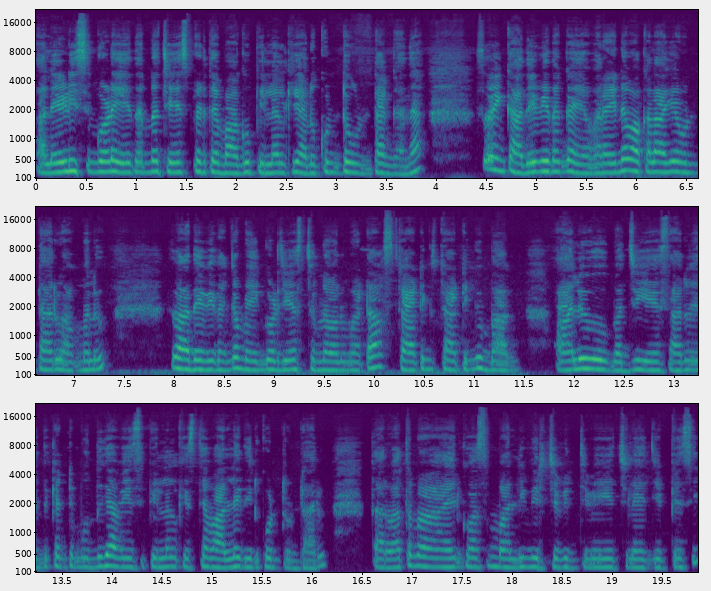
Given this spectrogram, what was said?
ఆ లేడీస్ని కూడా ఏదన్నా చేసి పెడితే బాగు పిల్లలకి అనుకుంటూ ఉంటాం కదా సో, ఇంకా అదే విధంగా ఎవరైనా ఒకలాగే ఉంటారు అమ్మలు. సో, అదే విధంగా మేము కూడా చేస్తున్నాం అనమాట. స్టార్టింగ్ స్టార్టింగ్ బా ఆలు బజ్జీ వేసాను ఎందుకంటే ముందుగా వేసి పిల్లలకి ఇస్తే వాళ్ళే తినుకుంటుంటారు. తర్వాత మా ఆయన కోసం మళ్ళీ మిర్చి మిర్చి వేయచ్చులే అని చెప్పేసి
